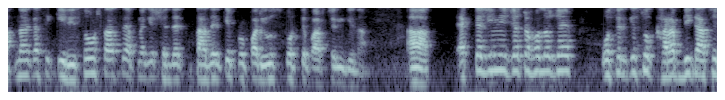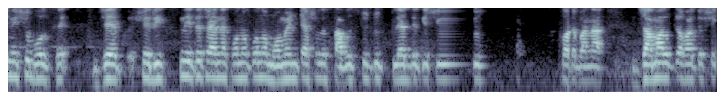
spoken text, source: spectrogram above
আপনার কাছে কি রিসোর্স আছে? আপনাকে তাদেরকে প্রপার ইউজ করতে পারছেন কিনা? একটা জিনিস যেটা হলো যে কোচের কিছু খারাপ দিক আছে মিশু বলছে যে সে রিস্ক নিতে চায় না। কোনো কোনো মোমেন্টে আসলে সাবস্টিটিউট প্লেয়ারদেরকে ইউজ করে বা না, জামালকে হয়তো সে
